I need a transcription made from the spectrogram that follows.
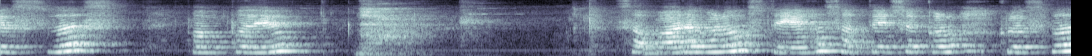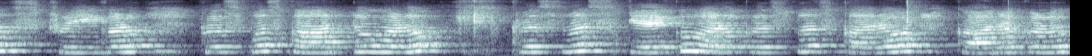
ക്രിസ്മസ് പപ്പയും സമ്മാനങ്ങളും സ്നേഹ സന്ദേശങ്ങളും ക്രിസ്മസ് ട്രീകളും ക്രിസ്മസ് കാർഡുകളും ക്രിസ്മസ് കേക്കുകളും ക്രിസ്മസ് കരോൾ കാരങ്ങളും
